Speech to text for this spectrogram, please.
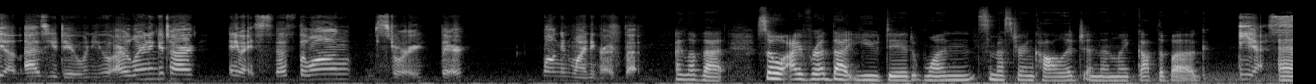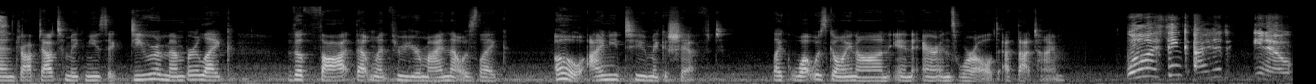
yeah, as you do when you are learning guitar. Anyways, that's the long story there. Long and winding road, but I love that. So I've read that you did one semester in college and then like got the bug yes. and dropped out to make music. Do you remember like the thought that went through your mind that was like, "Oh, I need to make a shift." Like what was going on in Erin's world at that time? Well, I think I had you know,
